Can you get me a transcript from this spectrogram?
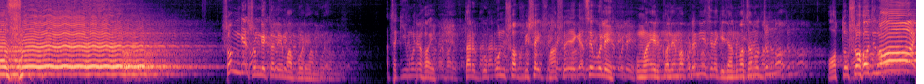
রাসূল। সঙ্গে সঙ্গে কালেমা পড়ে আচ্ছা কি মনে হয় তার গোপন সব বিষয় ফাঁস হয়ে গেছে বলে উমায়ের কলেমা পড়ে নিয়েছে নাকি জান বাঁচানোর জন্য? অত সহজ নয়।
